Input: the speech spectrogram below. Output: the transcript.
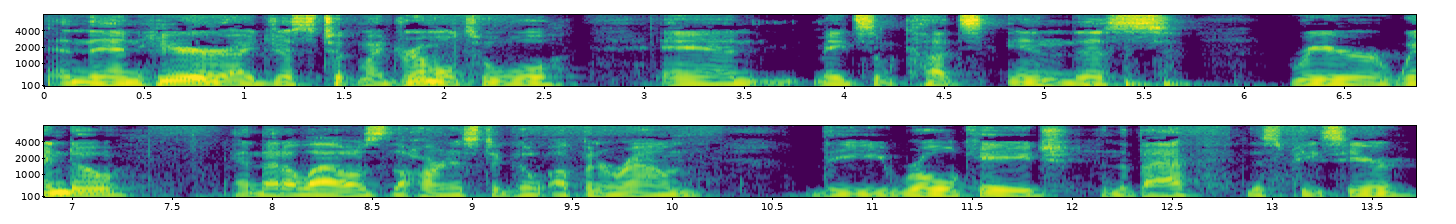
And then here I just took my Dremel tool and made some cuts in this rear window and that allows the harness to go up and around the roll cage in the back, this piece here.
